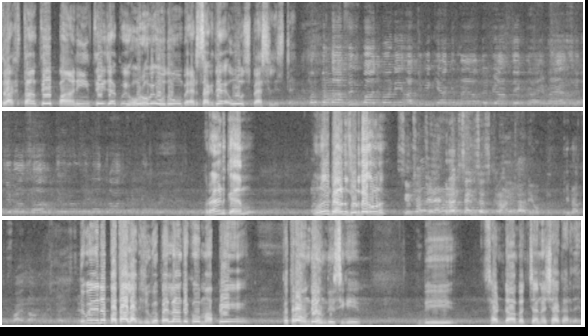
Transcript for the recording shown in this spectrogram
ਦਰਖਤਾਂ ਤੇ ਪਾਣੀ ਤੇ ਜਾਂ ਕੋਈ ਹੋਰ ਹੋਵੇ ਉਦੋਂ ਬੈਠ ਸਕਦੇ ਆ ਉਹ ਸਪੈਸ਼ਲਿਸਟ ਹੈ। ਪਰ ਪ੍ਰਤਾਪ ਸਿੰਘ ਬਾਜਵਾ ਨੇ ਅੱਜ ਵੀ ਕਿਹਾ ਕਿ ਮੈਂ ਆਪਦੇ ਬਿਆਨ ਤੇ ਕਾਇਮ ਹੈ। ਸਿੱਚੇਵਾਲ ਸਾਹਿਬ ਤੇ ਉਹਨਾਂ ਨੂੰ ਇਹਨਾਂ ਇਤਰਾਜ਼ ਕਿਉਂ ਰਹਿਣ ਕਾਇਮ। ਉਹਨਾਂ ਦੇ ਬਿਆਨ ਨੂੰ ਸੁਣਦਾ ਕੌਣ? ਸਾਹਿਬ ਜਿਹੜਾ ਡਰਗ ਸੈਂਸਸ ਕਰਾਉਣ ਜਾ ਰਹੇ ਹੋ ਕਿੰਨਾ ਕੁ ਫਾਇਦਾ ਹੋਏਗਾ ਇਸ ਦੇਖੋ ਇਹਦੇ ਨਾਲ ਪਤਾ ਲੱਗ ਜੂਗਾ ਪਹਿਲਾਂ ਦੇਖੋ ਮਾਪੇ ਕਤਰਾਉਂਦੇ ਹੁੰਦੇ ਸੀਗੇ ਵੀ ਸਾਡਾ ਬੱਚਾ ਨਸ਼ਾ ਕਰਦਾ ਹੈ।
